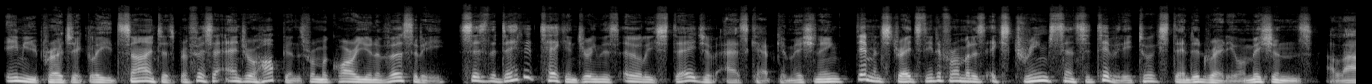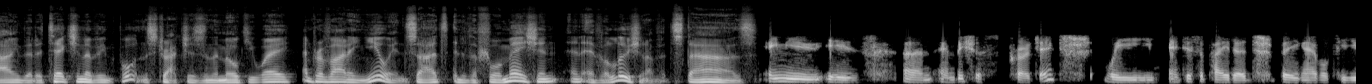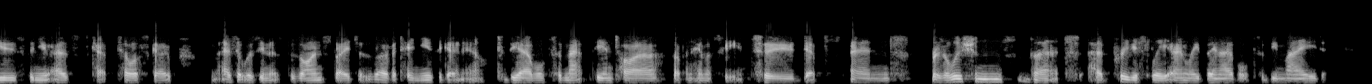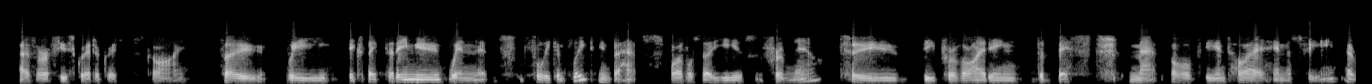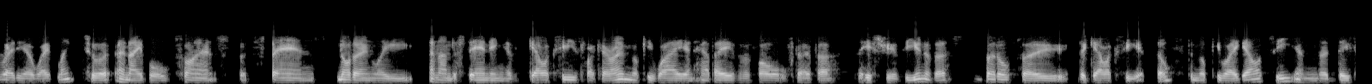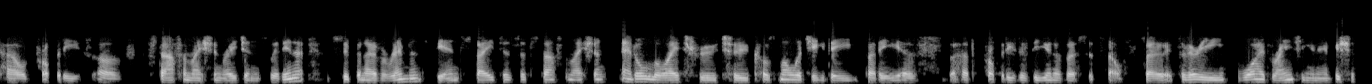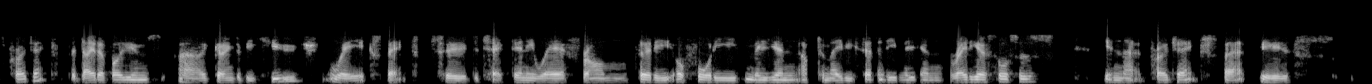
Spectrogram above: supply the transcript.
EMU project lead scientist Professor Andrew Hopkins from Macquarie University says the data taken during this early stage of ASKAP commissioning demonstrates the interferometer's extreme sensitivity to extended radio emissions, allowing the detection of important structures in the Milky Way and providing new insights into the formation and evolution of its stars. EMU is an ambitious project. We anticipated being able to use the new ASKAP telescope as it was in its design stages over 10 years ago now, to be able to map the entire southern hemisphere to depths and resolutions that had previously only been able to be made over a few square degrees of sky. So we expect that EMU, when it's fully complete in perhaps five or so years from now, to be providing the best map of the entire hemisphere at radio wavelength to enable science that spans not only an understanding of galaxies like our own Milky Way and how they've evolved over the history of the universe, but also the galaxy itself, the Milky Way galaxy, and the detailed properties of star formation regions within it, supernova remnants, the end stages of star formation, and all the way through to cosmology, the study of uh, the properties of the universe itself. So it's a very wide ranging and ambitious project. The data volumes are going to be huge. We expect to detect anywhere from 30 or 40 million up to maybe 70 million radio sources in that project. That is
